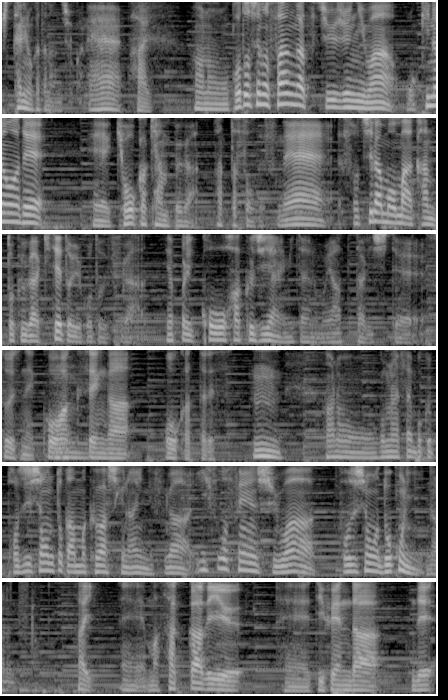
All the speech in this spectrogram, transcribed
ぴったりの方なんでしょうかね。はい。あの今年の3月中旬には沖縄で、えー強化キャンプがあったそうですね。そちらもまあ監督が来てということですがやっぱり紅白試合みたいなのもやったりして。そうですね。紅白戦が多かったです、うん。あのごめんなさい。僕ポジションとかあんま詳しくないんですが磯選手はポジションはどこになるんですか？はい、えーまあ、サッカーでいう、えーディフェンダーで、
